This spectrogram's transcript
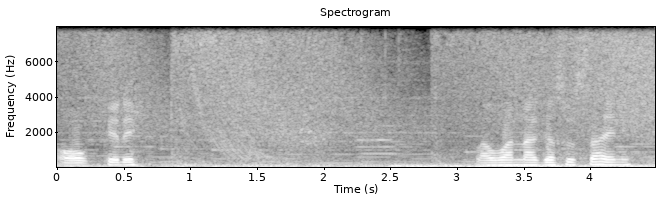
Oke deh. Lawan naga susah ini.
